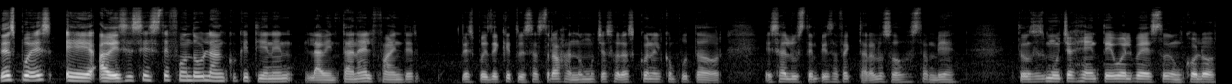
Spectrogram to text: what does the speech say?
Después, eh, a veces este fondo blanco que tienen la ventana del Finder, después de que tú estás trabajando muchas horas con el computador, esa luz te empieza a afectar a los ojos también. Entonces mucha gente vuelve esto de un color.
